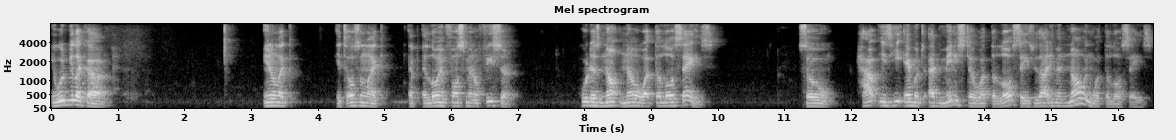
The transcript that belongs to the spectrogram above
it would be like a you know, like it's also like a, a law enforcement officer who does not know what the law says. So, how is he able to administer what the law says without even knowing what the law says?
